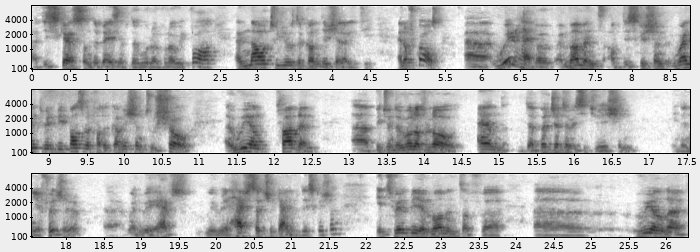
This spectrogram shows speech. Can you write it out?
uh, discuss on the basis of the rule of law report and now to use the conditionality. And of course, uh, we'll have a, a, moment of discussion when it will be possible for the Commission to show a real problem uh, between the rule of law and the budgetary situation in the near future, uh, when we have we will have such a kind of discussion, it will be a moment of uh, uh, real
